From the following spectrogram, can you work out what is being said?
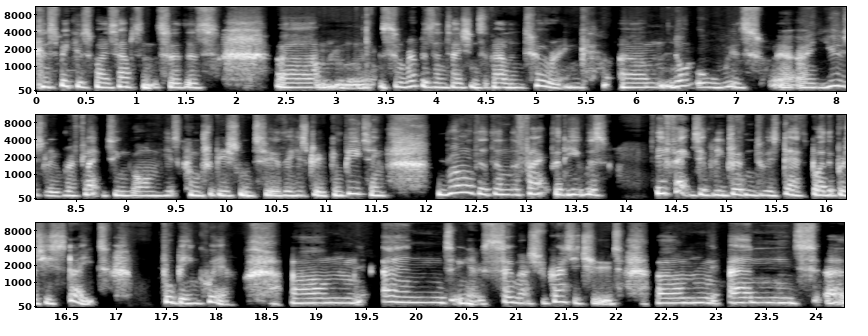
conspicuous by its absence. So there's um, some representations of Alan Turing, um, not always usually reflecting on his contribution to the history of computing, rather than the fact that he was effectively driven to his death by the British state for being queer. Um, and, you know, so much for gratitude. Um, and uh,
